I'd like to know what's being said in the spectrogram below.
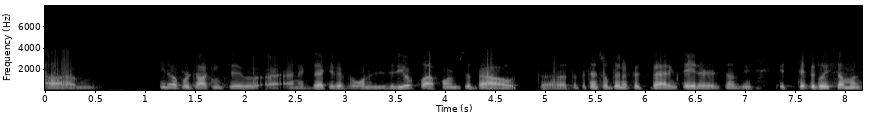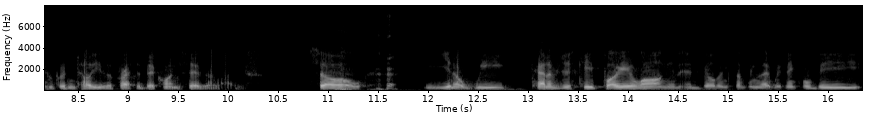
Um, you know, if we're talking to an executive of one of these video platforms about the, the potential benefits of adding theta or something, it's typically someone who couldn't tell you the price of Bitcoin to save their life. So, you know, we kind of just keep plugging along and, and building something that we think will be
